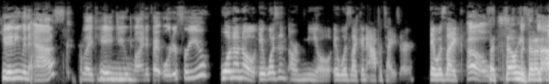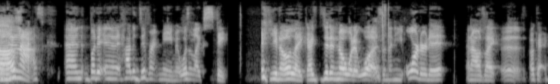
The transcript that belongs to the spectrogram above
He didn't even ask, like, "Hey, do you Mm. mind if I order for you?" well, no, no, it wasn't our meal. It was like an appetizer. It was like Oh, But still, he But didn't still, ask. didn't ask, and but it, and it had a different name. It wasn't like steak. you know, like I didn't know what it was. And then he ordered it and I was like, okay.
